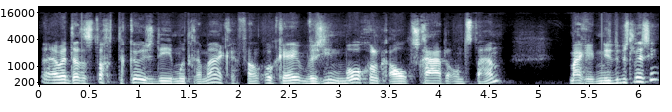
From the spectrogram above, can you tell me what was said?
Ja, maar dat is toch de keuze die je moet gaan maken. Van oké, we zien mogelijk al schade ontstaan. Maak ik nu de beslissing?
